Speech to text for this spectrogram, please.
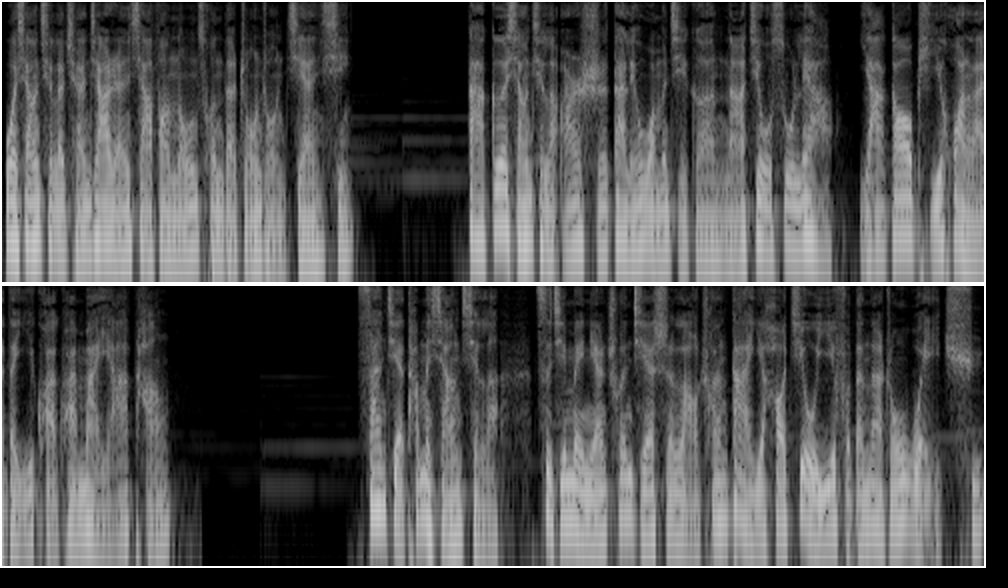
我想起了全家人下放农村的种种艰辛。大哥想起了儿时带领我们几个拿旧塑料、牙膏皮换来的一块块麦芽糖。三姐他们想起了自己每年春节时老穿大一号旧衣服的那种委屈。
